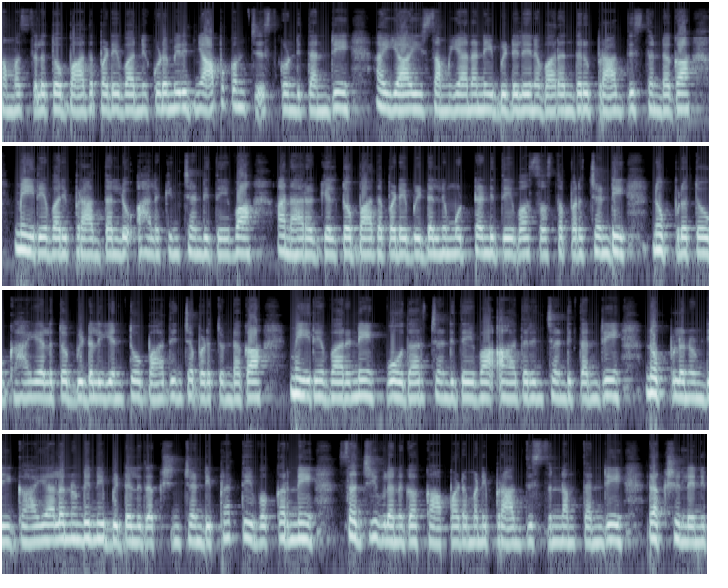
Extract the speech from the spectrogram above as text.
సమస్యలతో బాధపడే వారిని కూడా మీరు జ్ఞాపకం చేసుకోండి తండ్రి. అయ్యా ఈ సమయాన నీ బిడ్డలైన వారందరూ ప్రార్థిస్తుండగా మీరే వారి ప్రార్థనలు ఆలకించండి దేవా. అనారోగ్యాలతో బాధపడే బిడ్డల్ని ముట్టండి దేవా స్వస్థపరచండి. నొప్పులతో గాయాలతో బిడ్డలు ఎంతో బాధించబడుతుండగా మీరే వారిని ఓదార్చండి దేవా ఆదరించండి తండ్రి. నొప్పుల నుండి గాయాల నుండి నీ బిడ్డలు రక్షించండి. ప్రతి ఒక్కరిని సజీవులనుగా కాపాడమని ప్రార్థిస్తున్నాం తండ్రి. రక్షణ లేని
